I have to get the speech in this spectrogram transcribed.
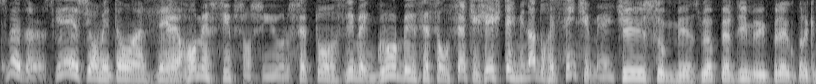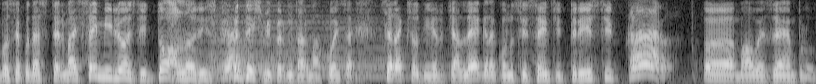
Smithers, quem é esse homem tão azento? É Homer Simpson, senhor. Setor Zibengruben, seção 7G, exterminado recentemente. Isso mesmo, eu perdi meu emprego para que você pudesse ter mais 100 milhões de dólares. Deixe-me perguntar uma coisa. Será que seu dinheiro te alegra quando se sente triste? Claro. Ah, mau exemplo.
